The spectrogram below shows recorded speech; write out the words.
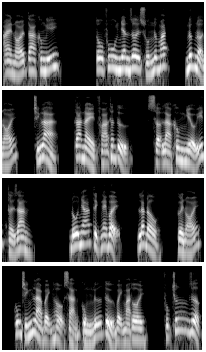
ai nói ta không nghĩ. Tô phu nhân rơi xuống nước mắt, nước nở nói, chính là, ta này phá thân tử, sợ là không nhiều ít thời gian. Đỗ nhã tịch nghe vậy, lắc đầu, cười nói, cũng chính là bệnh hậu sản cùng nữ tử bệnh mà thôi, phục chút dược,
